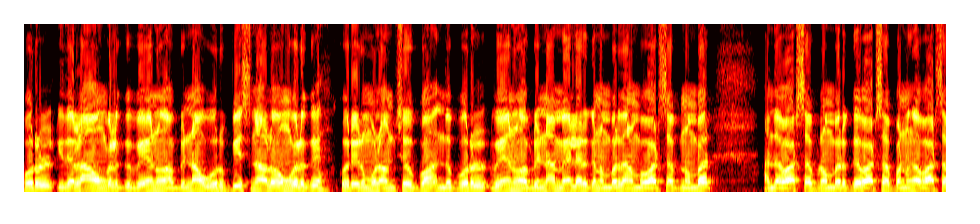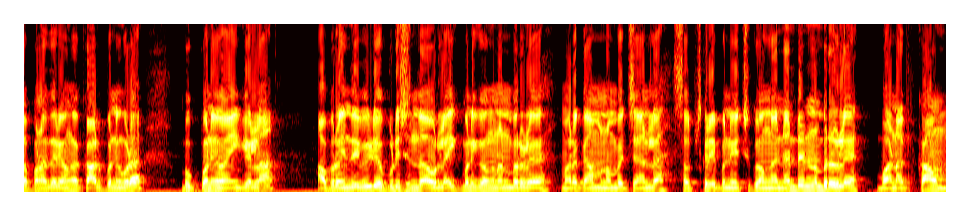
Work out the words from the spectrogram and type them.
பொருள் இதெல்லாம் உங்களுக்கு வேணும் அப்படின்னா ஒரு பீஸ்னாலும் உங்களுக்கு கொரியர் மூலம் அனுப்பிச்சி வைப்போம். இந்த பொருள் வேணும் அப்படின்னா மேலே இருக்க நம்பர் தான் நம்ம வாட்ஸ்அப் நம்பர் அந்த வாட்ஸ்அப் நம்பருக்கு வாட்ஸ்அப் பண்ணுங்கள் வாட்ஸ்அப் பண்ண தெரியவங்க கால் பண்ணி கூட புக் பண்ணி வாங்கிக்கலாம். அப்புறம் இந்த வீடியோ பிடிச்சிருந்தா ஒரு லைக் பண்ணிக்கோங்க நண்பர்களே. மறக்காமல் நம்ம சேனலை சப்ஸ்கிரைப் பண்ணி வச்சுக்கோங்க. நன்றி நண்பர்களே. வணக்கம்.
